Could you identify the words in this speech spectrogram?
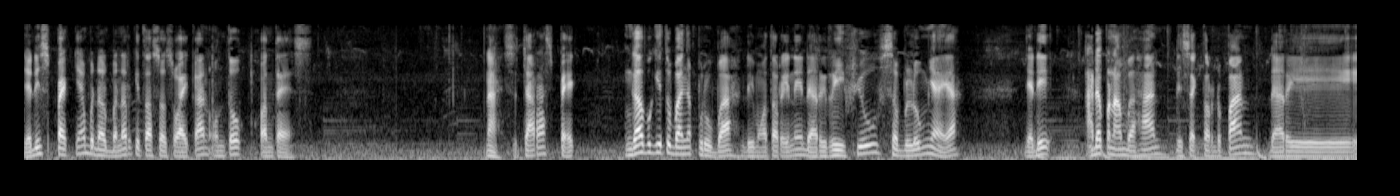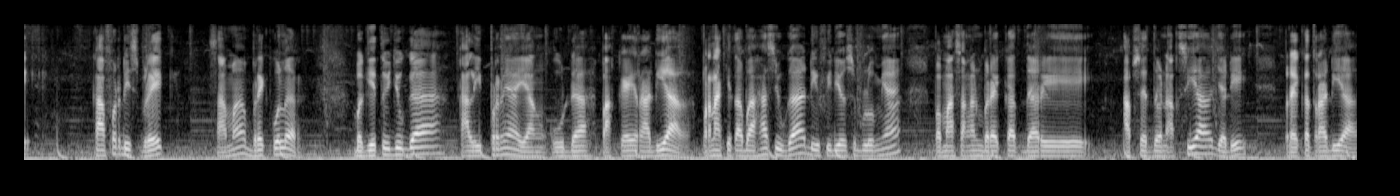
Jadi speknya benar-benar kita sesuaikan untuk kontes. Nah secara spek nggak begitu banyak berubah di motor ini dari review sebelumnya ya jadi ada penambahan di sektor depan dari cover disc brake sama brake cooler. Begitu juga kalipernya yang udah pakai radial. Pernah kita bahas juga di video sebelumnya pemasangan bracket dari upside down aksial jadi bracket radial.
